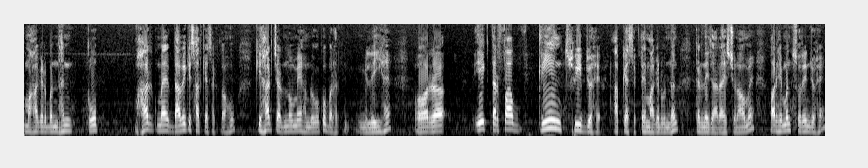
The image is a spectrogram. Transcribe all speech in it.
महागठबंधन को हर, मैं दावे के साथ कह सकता हूँ कि हर चरणों में हम लोगों को बढ़त मिल रही है और एक तरफा क्लीन स्वीप जो है, आप कह सकते हैं महागठबंधन करने जा रहा है इस चुनाव में और हेमंत सोरेन जो है,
